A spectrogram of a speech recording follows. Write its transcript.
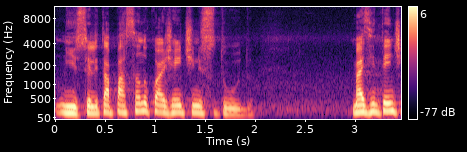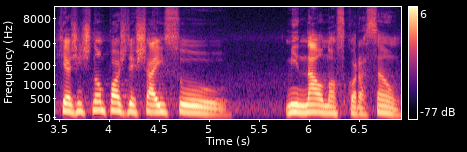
nisso, Ele está passando com a gente nisso tudo. Mas entende que a gente não pode deixar isso minar o nosso coração?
